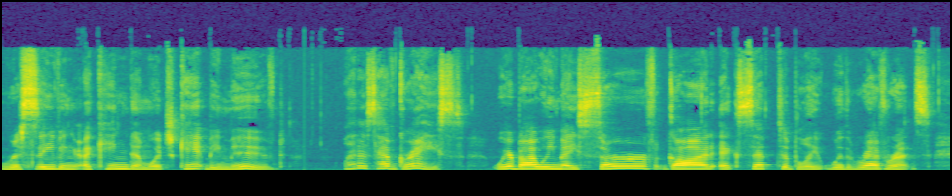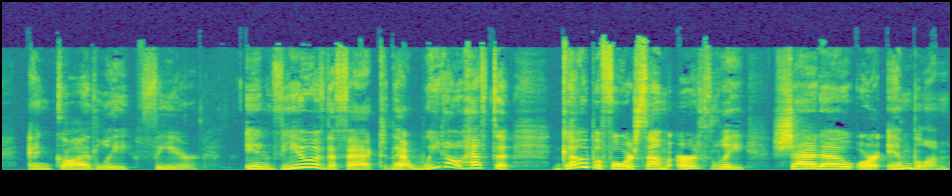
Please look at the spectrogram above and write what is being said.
receiving a kingdom which can't be moved, let us have grace, whereby we may serve God acceptably with reverence and godly fear in view of the fact that we don't have to go before some earthly shadow or emblem,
